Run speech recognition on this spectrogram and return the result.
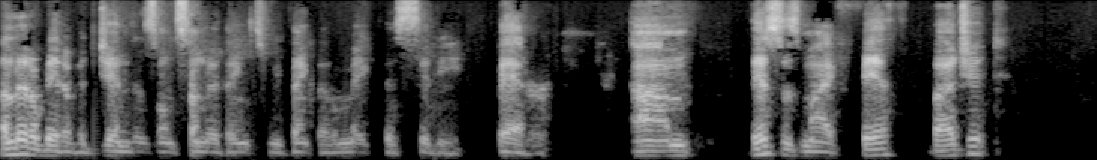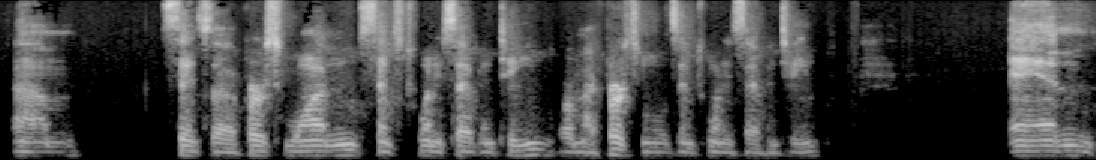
a little bit of agendas on some of the things we think that'll make this city better. Um, this is my fifth budget um, since uh, first one since 2017, or my first one was in 2017. And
